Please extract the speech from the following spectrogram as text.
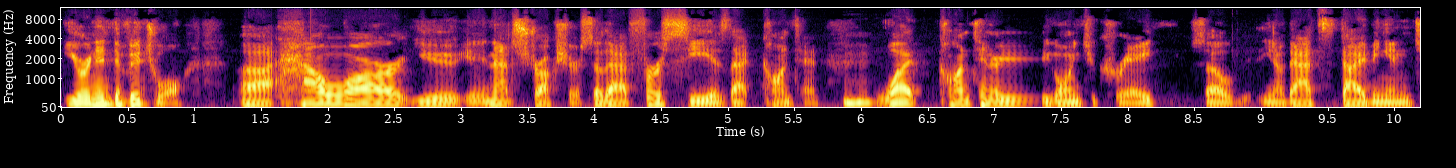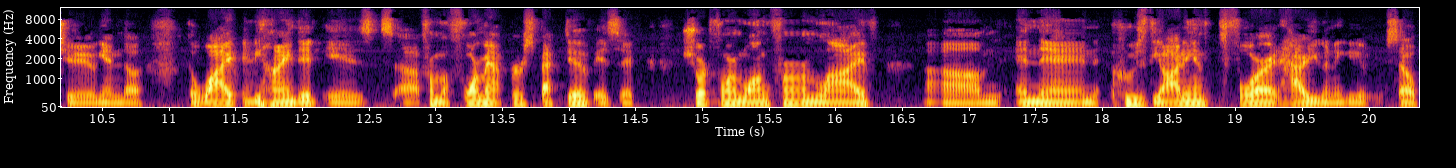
you're an individual uh, how are you in that structure so that first c is that content Mhm. what content are you going to create so you know that's diving into again the the why behind it is uh, from a format perspective is it short form long form live? Um, and then who's the audience for it? How are you going to do so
